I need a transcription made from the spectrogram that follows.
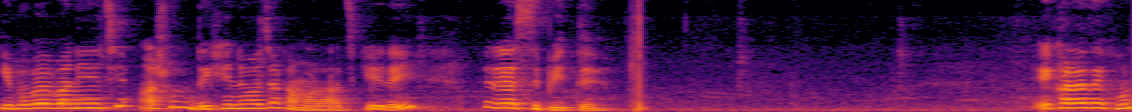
কীভাবে বানিয়েছি? আসুন দেখে নেওয়া যাক আমার আজকের এই রেসিপিতে এখানে দেখুন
